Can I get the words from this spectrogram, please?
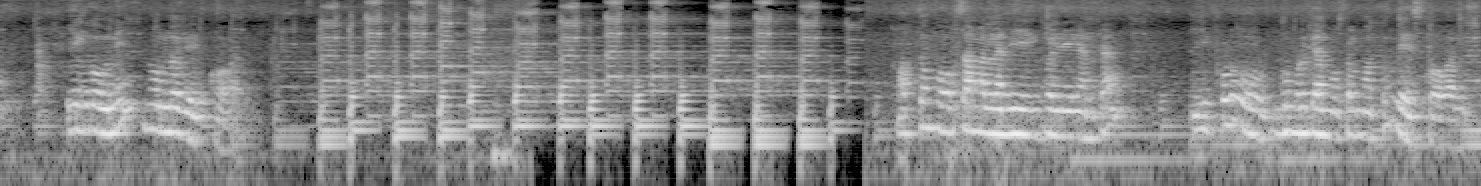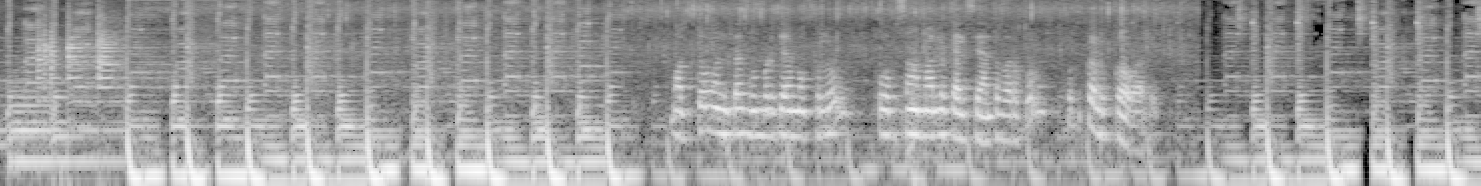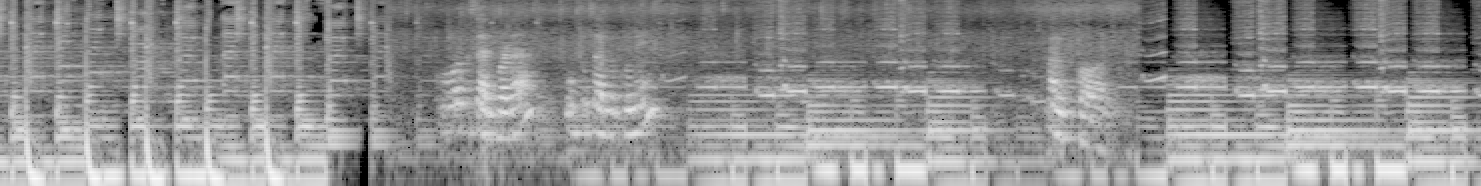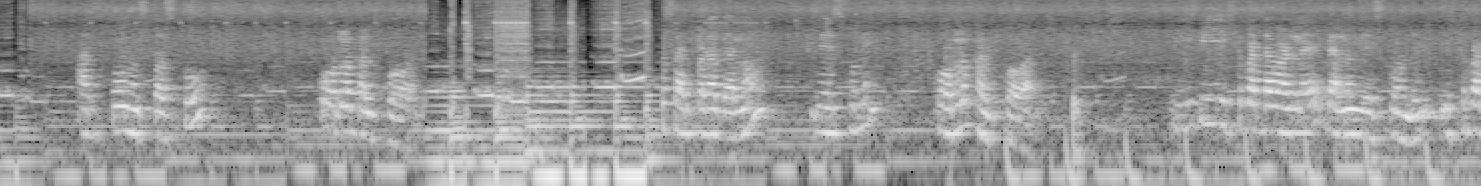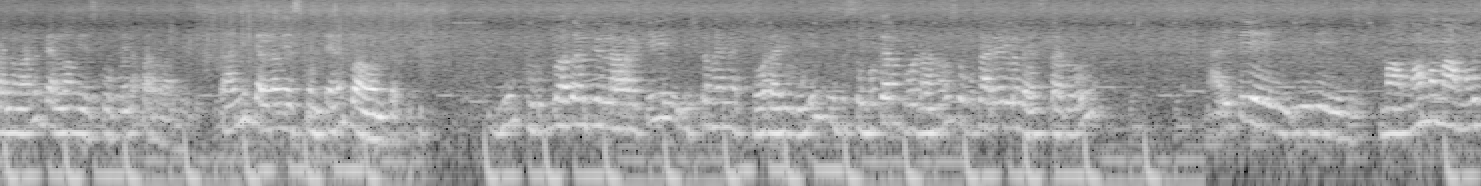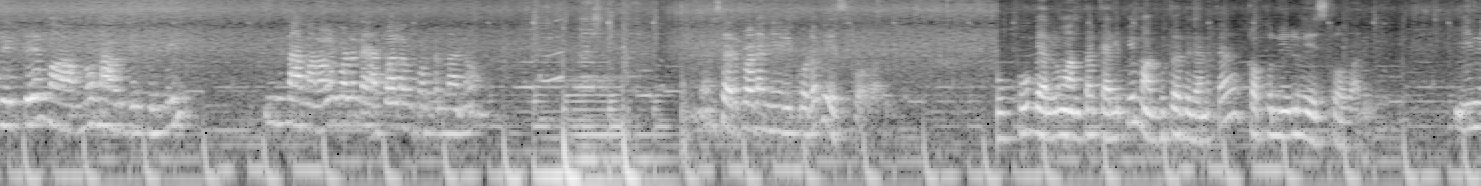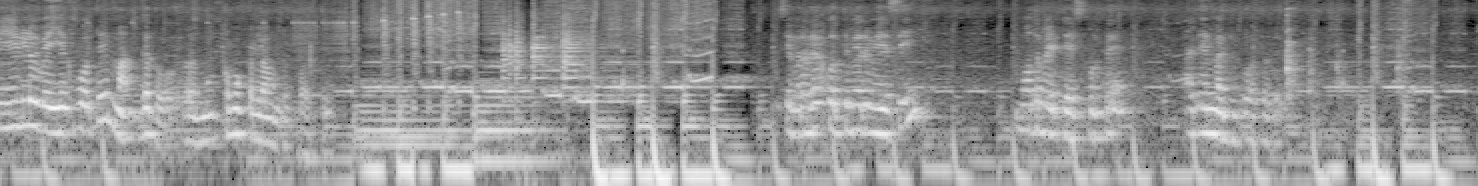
ఇంగువని నూనెలో వేసుకోవాలి సామాన్లన్నీ సామాన్లు అన్నీ వేగిపోయినాయి కనుక ఇప్పుడు గుమ్మడికాయ ముక్కలు మొత్తం వేసుకోవాలి. మొత్తం అంతా గుమ్మడికాయ ముక్కలు పోపు సామాన్లు కలిసేంత వరకు కలుపుకోవాలి. కూరకు సరిపడా ఉప్పు చల్లుకుని కలుపుకోవాలి అర స్పూన్ పసుపు కూరలో కలుపుకోవాలి. సరిపడా బెల్లం వేసుకుని కూరలో కలుపుకోవాలి. తీపి ఇష్టపడ్డ వాళ్ళే బెల్లం వేసుకోండి. ఇష్టపడని వాళ్ళు బెల్లం వేసుకోకుండా పర్వాలేదు. కానీ బెల్లం వేసుకుంటేనే బాగుంటుంది. ఇది తూర్పుగోదావరి జిల్లా వాళ్ళకి ఇష్టమైన కూర ఇది. ఇది శుభకరం కూడాను శుభకార్యాల్లో వేస్తారు. అయితే ఇది మా అమ్మమ్మ మా అమ్మకు చెప్తే మా అమ్మ నాకు చెప్పింది. ఇది నా మనలు కూడా నేర్పాలనుకుంటున్నాను. సరిపడా నీళ్ళు కూడా వేసుకోవాలి. ఉప్పు బెల్లం అంతా కలిపి మగ్గుతుంది కనుక కప్పు నీళ్ళు వేసుకోవాలి. ఈ నీళ్ళు వేయకపోతే మగ్గదు ముక్క ముక్కలా ఉండిపోతుంది చివరిగా కొత్తిమీర వేసి మూత పెట్టేసుకుంటే అదే మగ్గిపోతుంది.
